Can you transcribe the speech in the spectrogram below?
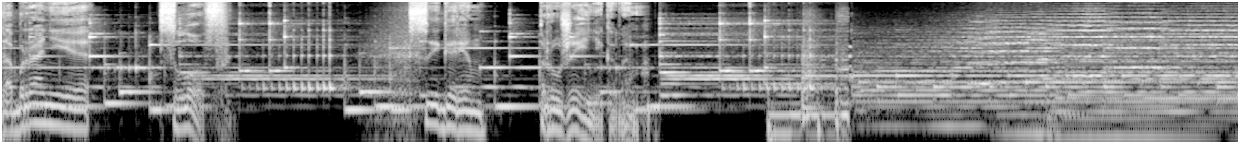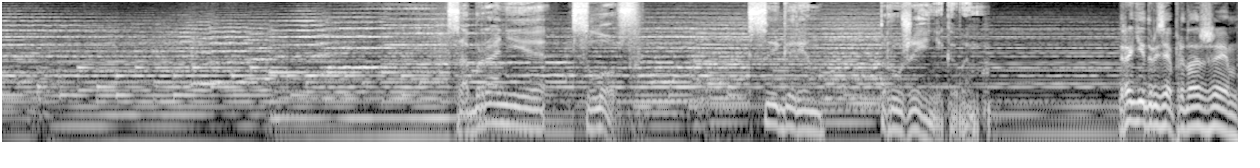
Собрание слов с Игорем Ружейниковым. Собрание слов с Игорем Ружейниковым. Дорогие друзья, продолжаем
